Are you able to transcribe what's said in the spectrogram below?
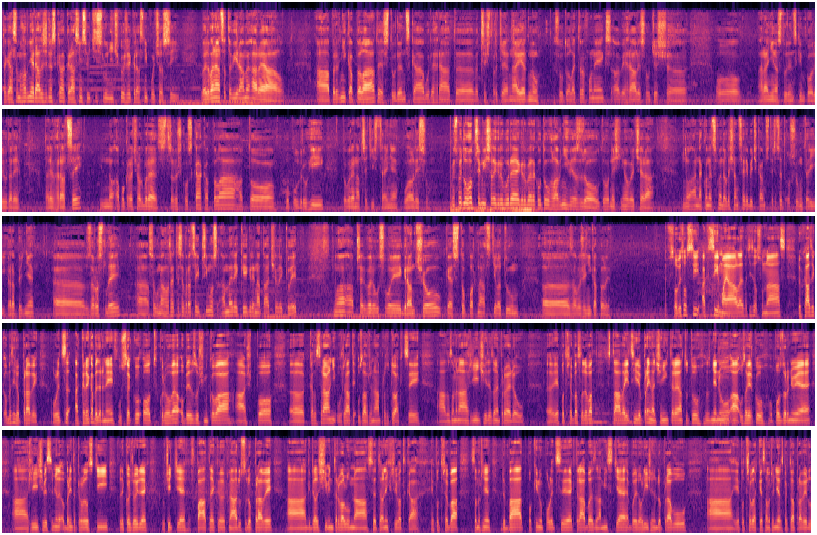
Tak já jsem hlavně rád, že dneska krásně svítí sluníčko, že je krásný počasí. Ve 12 otevíráme areál a první kapela, to je studentská, bude hrát eh, ve tři čtvrtě na jednu. Jsou to Electrophonics a vyhráli soutěž eh, o hraní na studentském pódiu tady, tady v Hradci. No a pokračovat bude středoškolská kapela a to o půl druhý, to bude na třetí scéně u Aldisu. My jsme dlouho přemýšleli, kdo bude, kdo bude takovou tou hlavní hvězdou toho dnešního večera. No a nakonec jsme dali šanci rybičkám 48, který rapidně e, zrostly a jsou nahoře. Ty se vracejí přímo z Ameriky, kde natáčeli klip. No a předvedou svoji grand show ke 115 letům e, založení kapely. V souvislosti akcí Majále 2018 dochází k omezení dopravy. Ulice Akademika Bedrny v úseku od kruhového objezdu Šimkova až po e, katastrální úřad je uzavřená pro tuto akci a to znamená, řidiči to neprojedou. Je potřeba sledovat stávající dopravní značení, které na tuto změnu a uzavírku upozorňuje a řidiči by se měli obrnit trpělivostí, jelikož dojde určitě v pátek k nárůstu dopravy a k dalším intervalům na světelných křižovatkách. Je potřeba samozřejmě dbát pokynu policie, která bude na místě, bude dohlížet dopravu a je potřeba také samozřejmě respektovat pravidla.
